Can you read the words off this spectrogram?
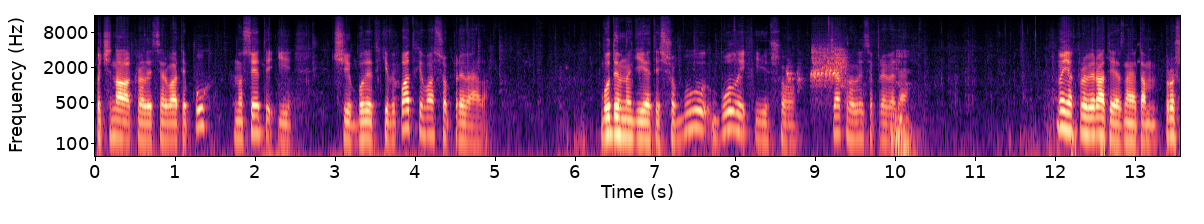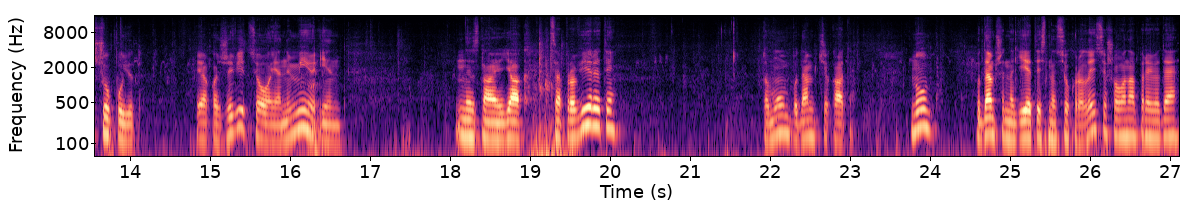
починала кролиця рвати пух, носити і чи були такі випадки вас, що привела. Будемо надіятися, що бу- були і що ця кролиця приведе. Ну, як провірати, я знаю, там прощупують якось живіт, цього я не вмію і не знаю, як це провірити. Тому будемо чекати. Ну, будемо ще надіятись на цю кролицю, що вона приведе.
